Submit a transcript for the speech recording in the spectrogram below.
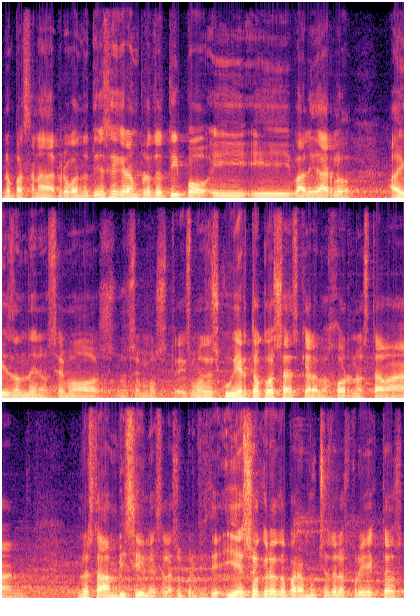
no pasa nada, pero cuando tienes que crear un prototipo y validarlo, ahí es donde nos hemos, nos hemos, hemos descubierto cosas que a lo mejor no estaban, no estaban visibles en la superficie. Y eso creo que para muchos de los proyectos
